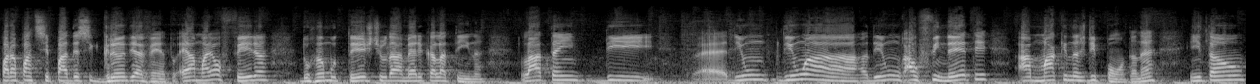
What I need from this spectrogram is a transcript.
para participar desse grande evento. É a maior feira do ramo têxtil da América Latina. Lá tem de é, de, um, de, uma, de um alfinete a máquinas de ponta, né? Então,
